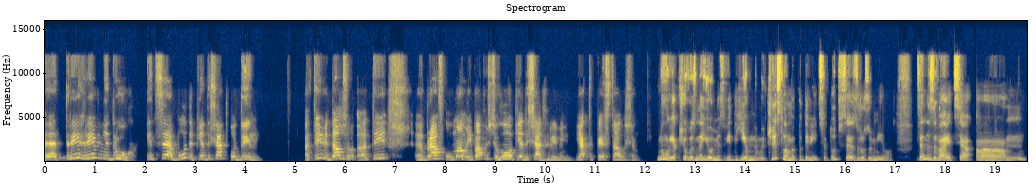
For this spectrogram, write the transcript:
е, 3 гривні друг, і це буде 51. А ти віддав, а ти е, брав у мами і папи всього 50 гривень. Як таке сталося? Ну, якщо ви знайомі з від'ємними числами, подивіться, тут все зрозуміло. Це називається м,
